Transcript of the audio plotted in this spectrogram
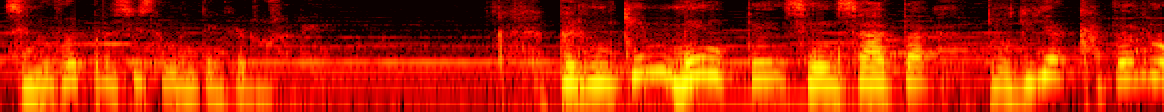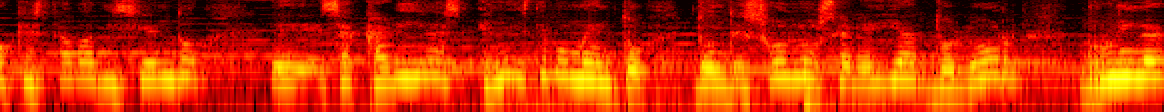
si no fue precisamente en Jerusalén. Pero ¿en qué mente sensata podía caber lo que estaba diciendo eh, Zacarías en este momento, donde solo se veía dolor, ruina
